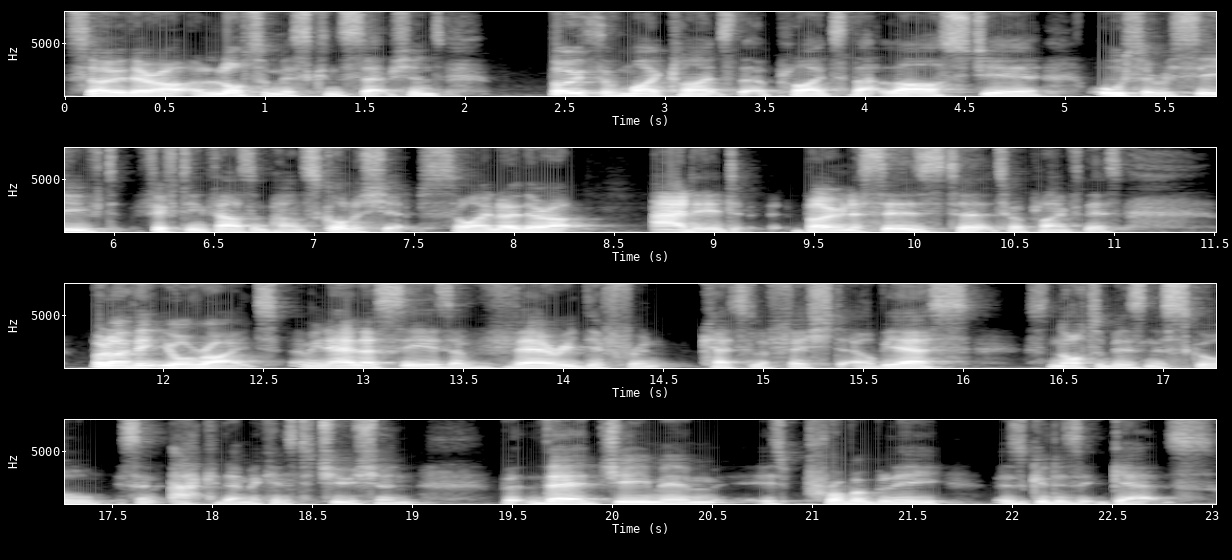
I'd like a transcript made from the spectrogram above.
So there are a lot of misconceptions. Both of my clients that applied to that last year also received £15,000 scholarships. So I know there are added bonuses to, to applying for this. But I think you're right. I mean, LSE is a very different kettle of fish to LBS. It's not a business school, it's an academic institution but their GMIM is probably as good as it gets.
